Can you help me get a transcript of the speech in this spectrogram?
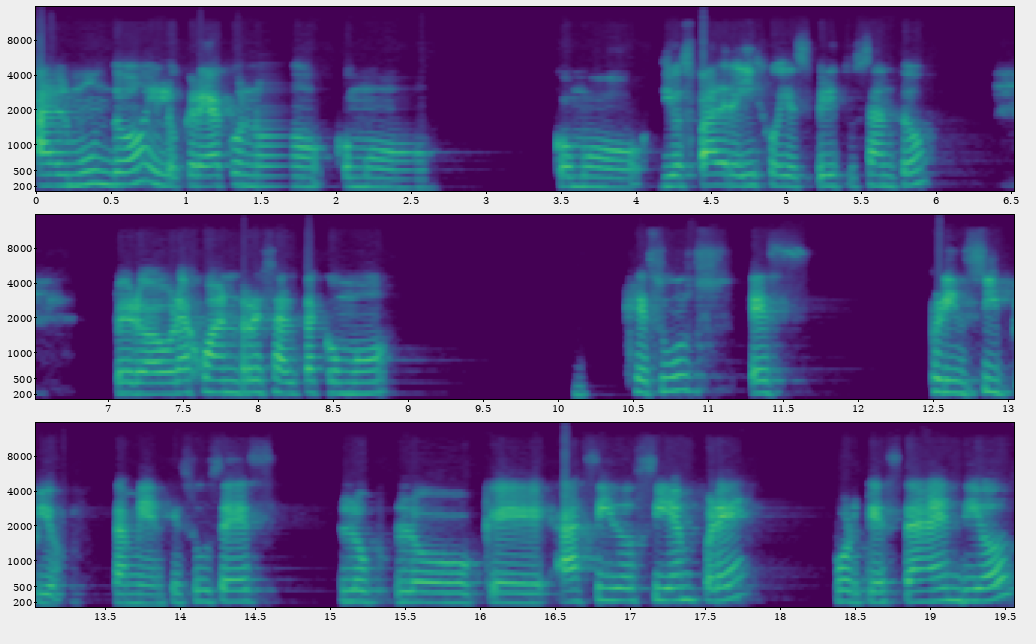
al mundo y lo crea como, como, como Dios Padre, Hijo y Espíritu Santo. Pero ahora Juan resalta como Jesús es principio también. Jesús es lo, lo que ha sido siempre porque está en Dios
